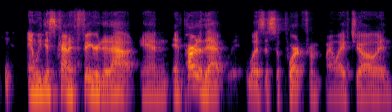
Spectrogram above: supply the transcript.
and we just kind of figured it out. And and part of that was the support from my wife Joanne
